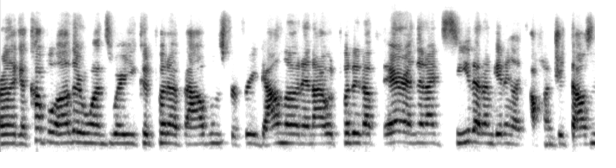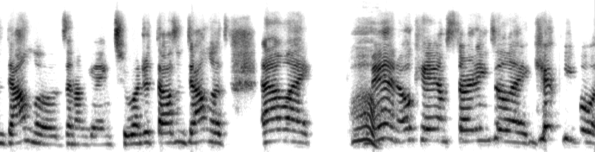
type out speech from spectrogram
or like a couple other ones where you could put up albums for free download and I would put it up there and then I'd see that I'm getting like 100,000 downloads and I'm getting 200,000 downloads and I'm like Whoa. man okay I'm starting to like get people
